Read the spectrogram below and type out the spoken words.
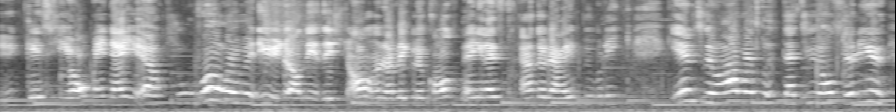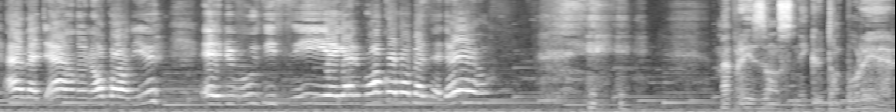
Une question m'est d'ailleurs souvent revenue dans des échanges avec le Conseil restreint de la République. Quel sera votre statut en ce lieu, avatar de l'empereur Êtes-vous ici également comme ambassadeur? Ma présence n'est que temporaire.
